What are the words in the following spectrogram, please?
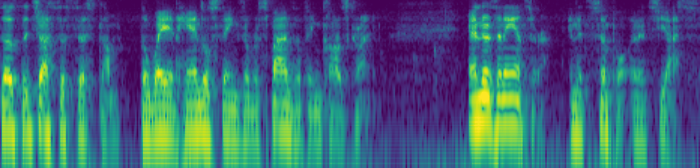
Does the justice system, the way it handles things and responds to things, cause crime? And there's an answer, and it's simple, and it's yes.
